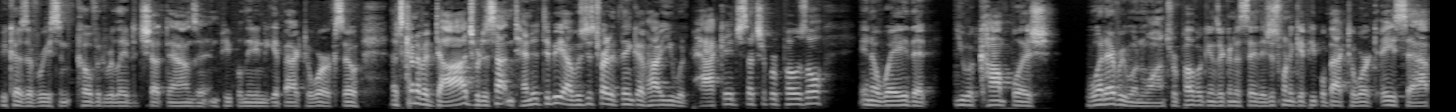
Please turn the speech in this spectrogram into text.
because of recent COVID related shutdowns and, and, people needing to get back to work. So that's kind of a dodge, but it's not intended to be. I was just trying to think of how you would package such a proposal in a way that you accomplish what everyone wants. Republicans are going to say they just want to get people back to work ASAP.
